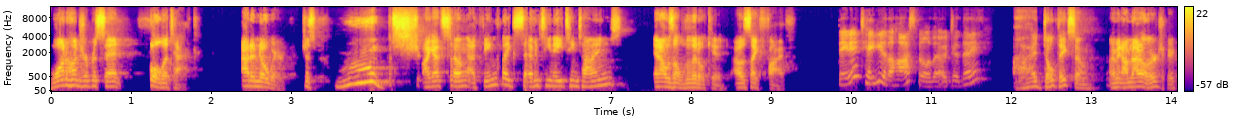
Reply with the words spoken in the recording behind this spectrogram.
100% full attack out of nowhere. Just whoosh. I got stung, I think like 17, 18 times. And I was a little kid. I was like five. They didn't take you to the hospital though, did they? I don't think so. I mean, I'm not allergic.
